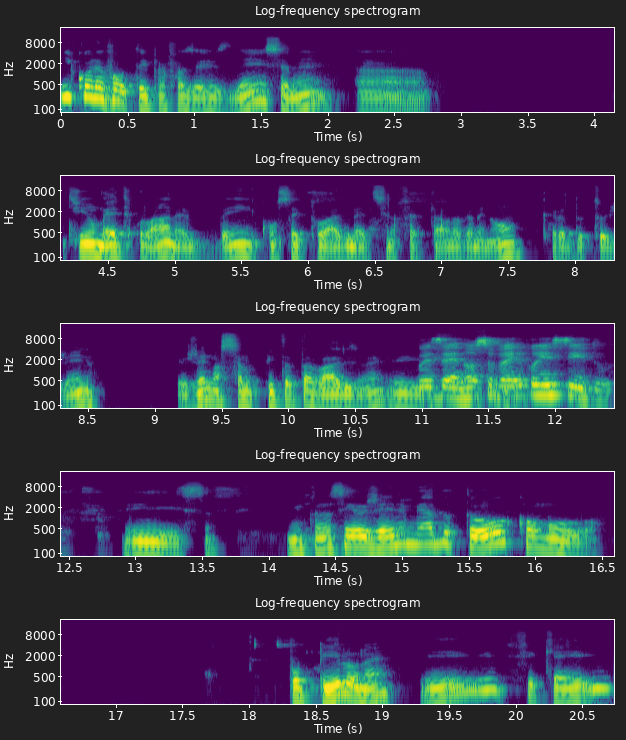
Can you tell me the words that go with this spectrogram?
E quando eu voltei para fazer residência, né? Ah, tinha um médico lá, né? Bem conceituado em medicina fetal no Agamenon, que era o Dr. Eugênio. Eugênio Marcelo Pita Tavares, né? E, pois é, nosso velho conhecido. Isso. Então, assim, Eugênio me adotou como pupilo, né? E fiquei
